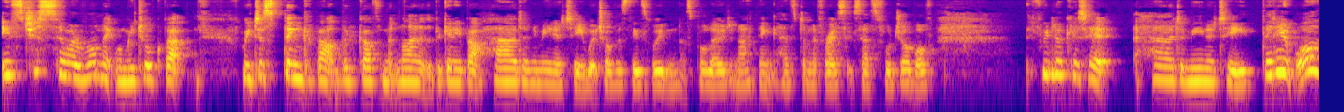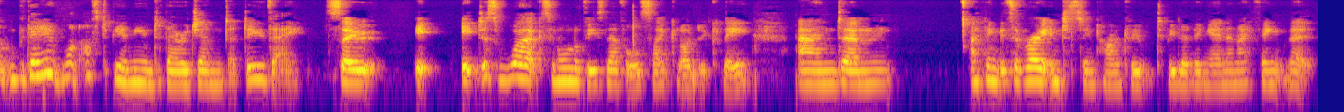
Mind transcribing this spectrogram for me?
it's just so ironic when we talk about we just think about the government line at the beginning about herd immunity which obviously sweden has followed and i think has done a very successful job of. If we look at it herd immunity they don't want they don't want us to be immune to their agenda do they? So it, it just works on all of these levels psychologically and um, i think it's a very interesting time to, to be living in and i think that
